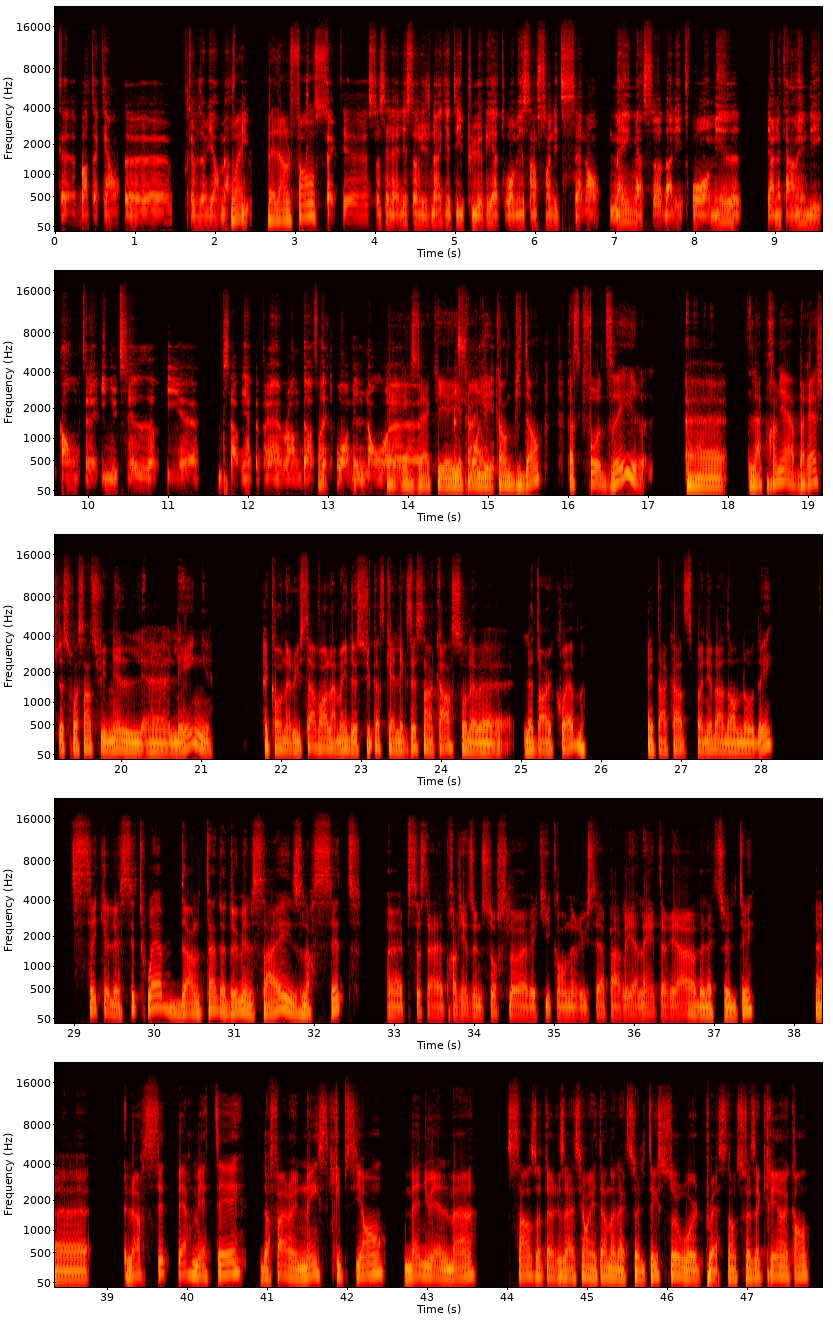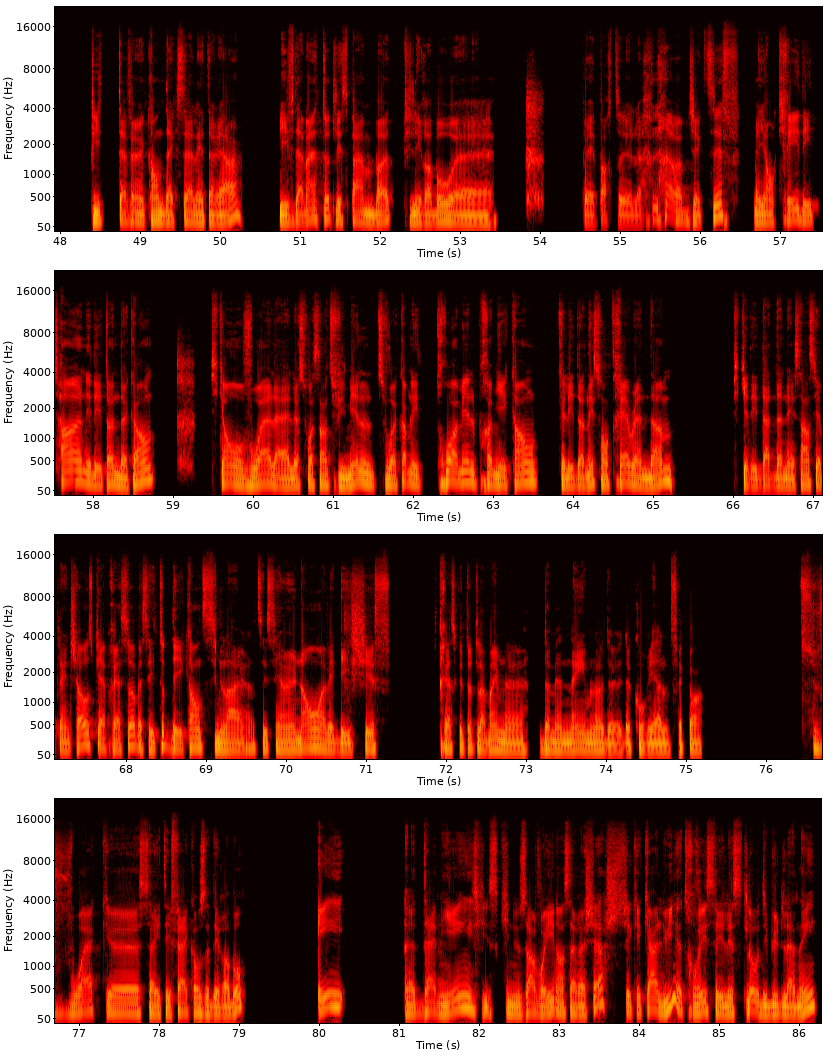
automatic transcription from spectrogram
accounts que vous aviez remarqué. Oui, ben dans le fond... ça, c'est la liste originale qui a été épurée à 3177 noms. Même à ça, dans les 3000, il y en a quand même des comptes inutiles, puis ça revient à peu près à un round-off de 3000 noms. E, exact. Il y a, quand même des comptes bidons. Parce qu'il faut le dire, euh, la première brèche de 68 000 euh, lignes euh, qu'on a réussi à avoir la main dessus parce qu'elle existe encore sur le, dark web, est encore disponible à downloader, c'est que le site web, dans le temps de 2016, leur site, puis ça, ça provient d'une source là, avec qui on a réussi à parler à l'intérieur de l'actualité, leur site permettait de faire une inscription manuellement sans autorisation interne de l'actualité sur WordPress. Donc, tu faisais créer un compte, puis tu avais un compte d'accès à l'intérieur. Évidemment, tous les spam bots, puis les robots, euh, peu importe leur objectif, mais ils ont créé des tonnes et des tonnes de comptes. Puis quand on voit le 68 000, tu vois comme les 3 000 premiers comptes que les données sont très random puis qu'il y a des dates de naissance, il y a plein de choses. Puis après ça, ben, c'est tous des comptes similaires. C'est un nom avec des chiffres, presque tout le même euh, domaine name là, de, courriel. Fait que tu vois que ça a été fait à cause de des robots. Et euh, Damien, ce qu'il nous a envoyé dans sa recherche, c'est que quand lui a trouvé ces listes-là au début de l'année,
